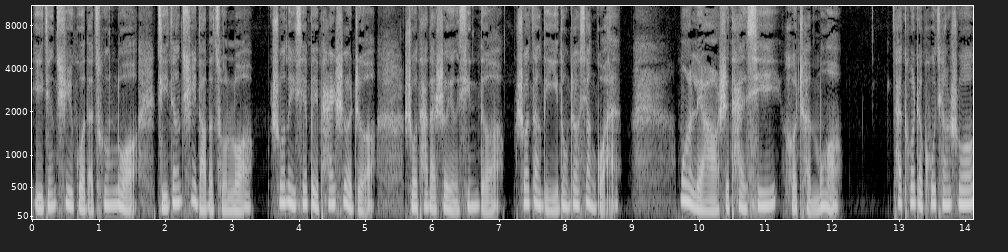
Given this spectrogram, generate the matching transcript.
已经去过的村落，即将去到的村落，说那些被拍摄者，说他的摄影心得，说藏地移动照相馆，末了是叹息和沉默。他拖着哭腔说：“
